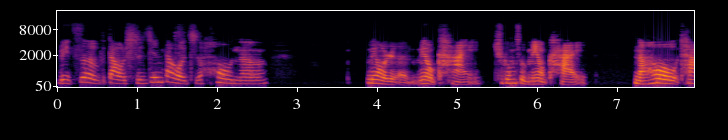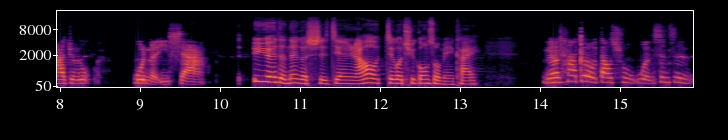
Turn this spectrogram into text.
reserve 到时间到了之后呢，没有人没有开区公所没有开，然后他就问了一下预约的那个时间，然后结果区公所没开。没有，他就到处问，甚至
